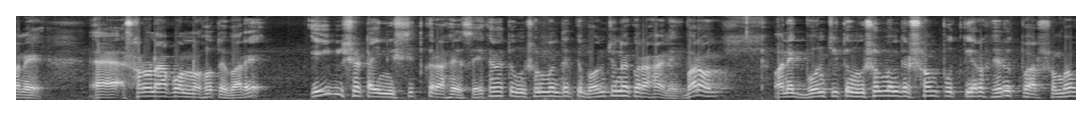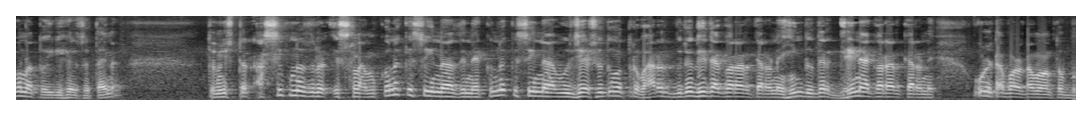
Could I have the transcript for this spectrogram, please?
মানে শরণাপন্ন হতে পারে। এই বিষয়টাই নিশ্চিত করা হয়েছে। এখানে তো মুসলমানদেরকে বঞ্চনা করা হয়নি। বরং অনেক বঞ্চিত মুসলমানদের সম্পত্তি আরও ফেরত পাওয়ার সম্ভাবনা তৈরি হয়েছে, তাই না? তো মিস্টার আসিফ নজরুল ইসলাম কোনো কিছুই না জেনে, কোনো কিছুই না বুঝে, শুধুমাত্র ভারত বিরোধিতা করার কারণে, হিন্দুদের ঘৃণা করার কারণে উল্টাপাল্টা মন্তব্য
